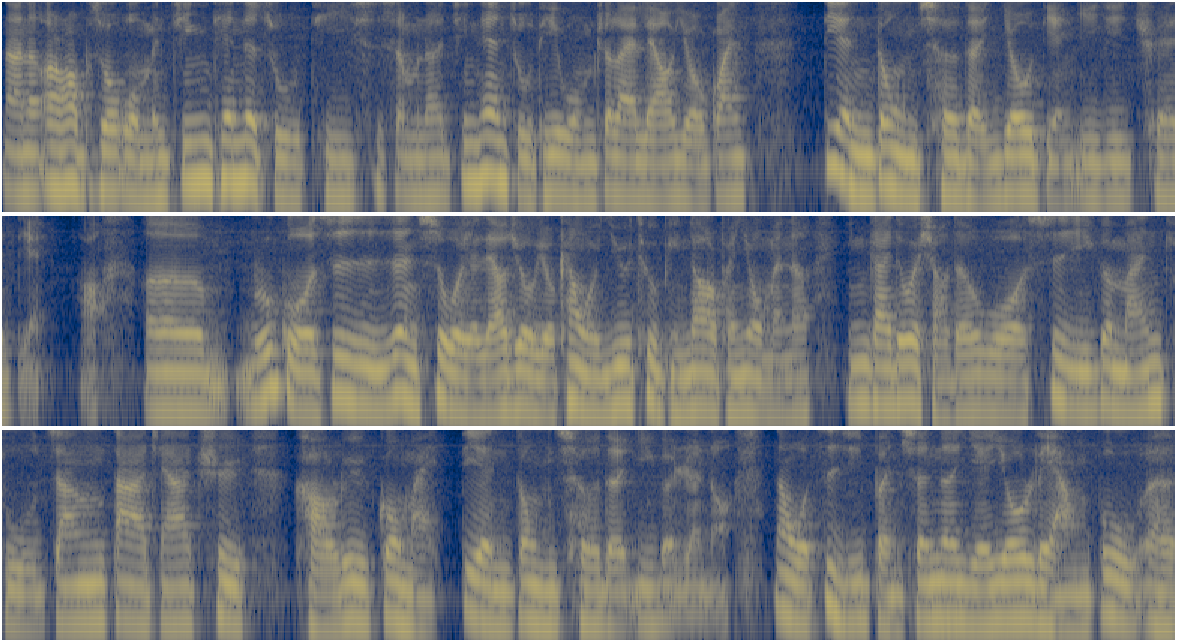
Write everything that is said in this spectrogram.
那呢二话不说，我们今天的主题是什么呢？今天主题我们就来聊有关电动车的优点以及缺点。好，呃，如果是认识我也了解我有看我 YouTube 频道的朋友们呢，应该都会晓得我是一个蛮主张大家去考虑购买电动车的一个人哦。那我自己本身呢也有两部呃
